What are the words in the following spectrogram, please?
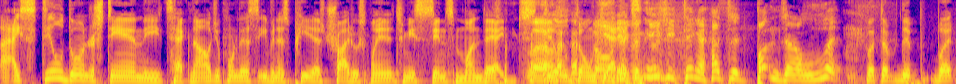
I still don't understand the technology point of this, even as Pete has tried to explain it to me since Monday. I still don't, don't get it. It's an easy thing. It has the buttons that are lit. But the, the but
